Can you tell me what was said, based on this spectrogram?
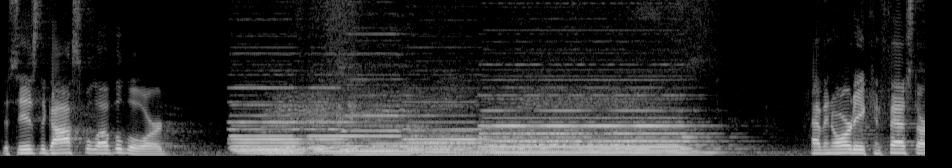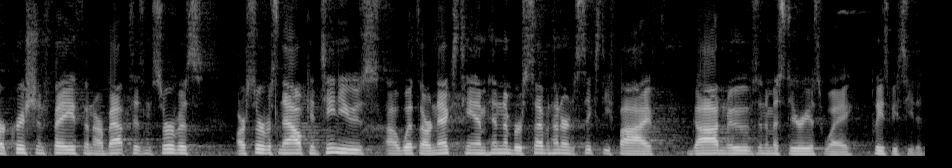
This is the gospel of the Lord. Having already confessed our Christian faith in our baptism service, our service now continues uh, with our next hymn, hymn number 765 God Moves in a Mysterious Way. Please be seated.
